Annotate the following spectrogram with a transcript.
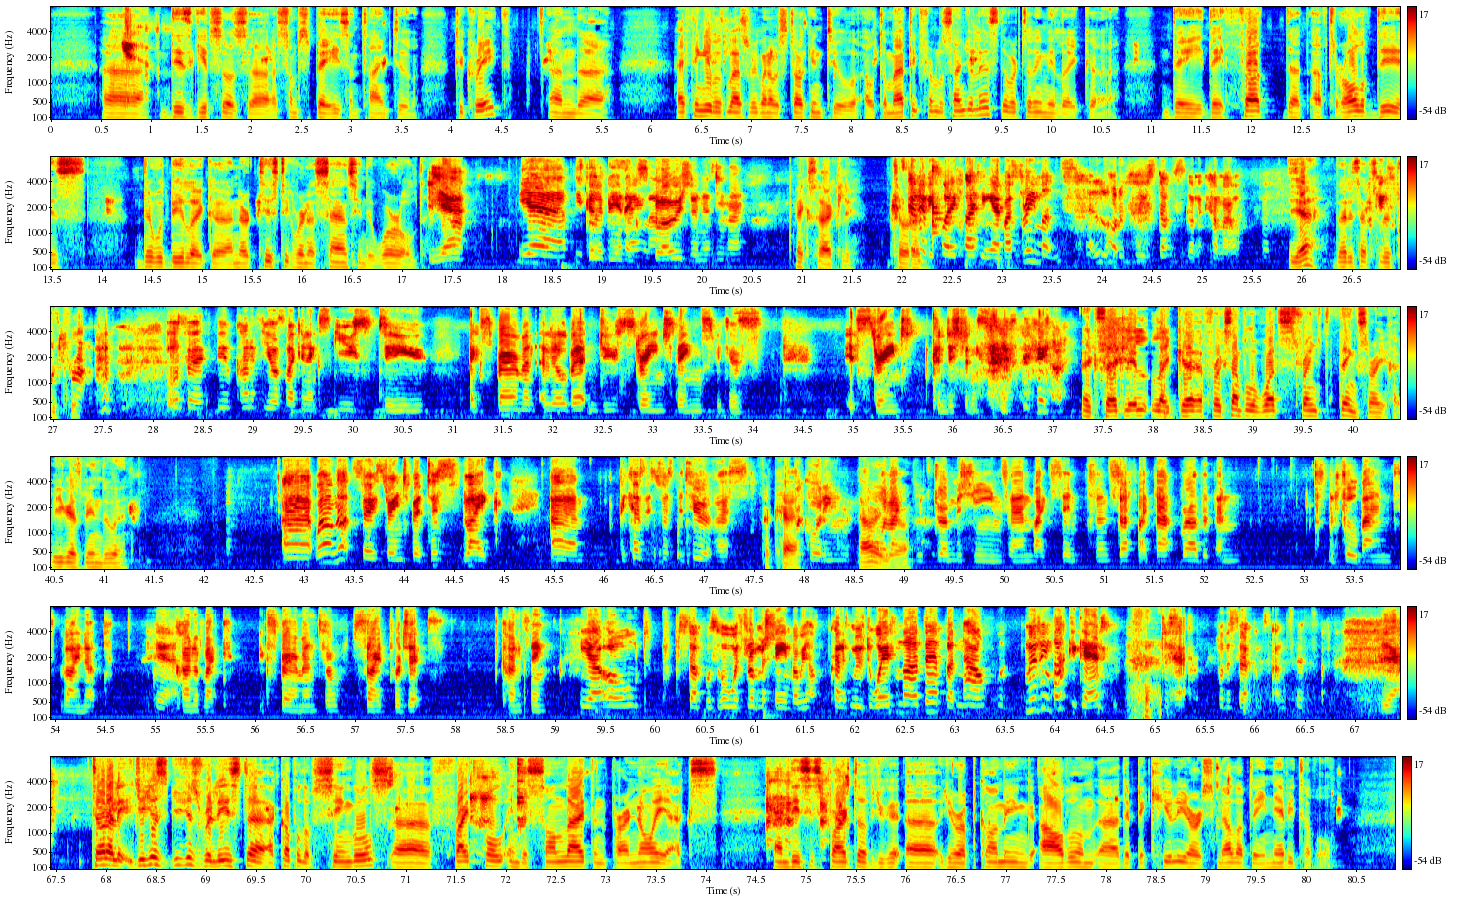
uh, Yeah. this gives us uh, some space and time to to create. And uh, I think it was last week when I was talking to Automatic from Los Angeles. They were telling me like uh, they they thought that after all of this, there would be like an artistic renaissance in the world. Yeah, Yeah, it's going to be an explosion, isn't it? Exactly. It's going to be quite exciting. Yeah, by three months, a lot of new stuff's going to come out. Yeah, that is absolutely true. Also, it kind of feels like an excuse to experiment a little bit and do strange things because it's strange conditions. Exactly. Like uh, for example, what strange things right have you guys been doing? uh, well, not so strange, but just like um, because it's just the two of us Okay. recording There more like go. with drum machines and like synths and stuff like that, rather than the full band lineup. yeah. Kind of like experimental side project kind of thing. Yeah, old stuff was always drum machine, but we have kind of moved away from that a bit. But now we're moving back again, just Yeah, for the circumstances. yeah. Totally. You just you just released uh, a couple of singles, uh, "Frightful in the Sunlight" and "Paranoiacs," and this is part of your uh, your upcoming album, uh, "The Peculiar Smell of the Inevitable."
